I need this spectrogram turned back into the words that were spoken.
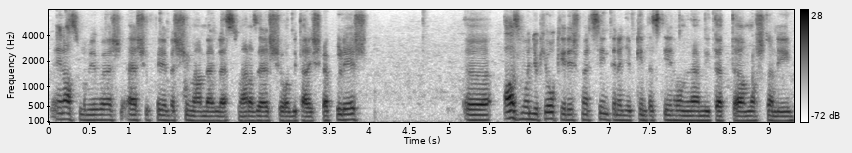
Én azt mondom, jövő els- első fél évben simán meg lesz már az első orbitális repülés. Az mondjuk jó kérdés, mert szintén egyébként ezt én említette a mostani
